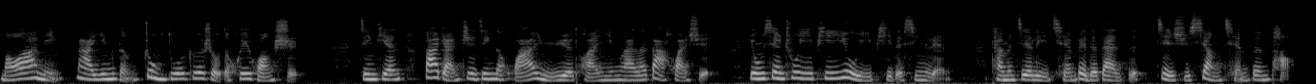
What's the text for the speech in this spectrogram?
毛阿敏、那英等众多歌手的辉煌史。今天，发展至今的华语乐团迎来了大换血，涌现出一批又一批的新人，他们接力前辈的担子，继续向前奔跑。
